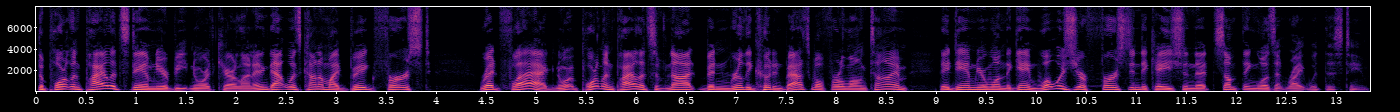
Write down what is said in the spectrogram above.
the Portland Pilots damn near beat North Carolina. I think that was kind of my big first red flag. Portland Pilots have not been really good in basketball for a long time they damn near won the game. What was your first indication that something wasn't right with this team?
